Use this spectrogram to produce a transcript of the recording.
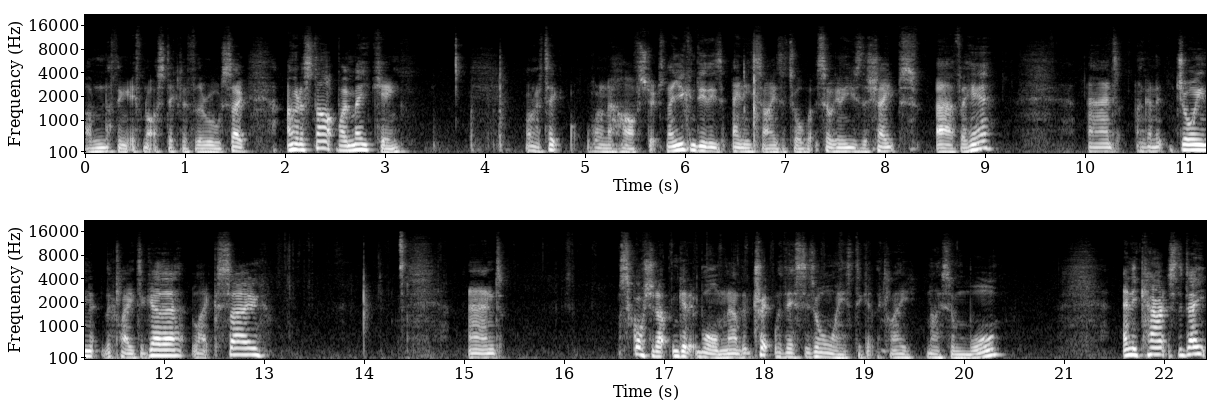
I'm nothing if not a stickler for the rules. So I'm going to start by making. I'm going to take one and a half strips. Now you can do these any size at all, but so we're going to use the shapes uh, for here, and I'm going to join the clay together like so, and squash it up and get it warm. Now the trick with this is always to get the clay nice and warm. Any carrots today?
